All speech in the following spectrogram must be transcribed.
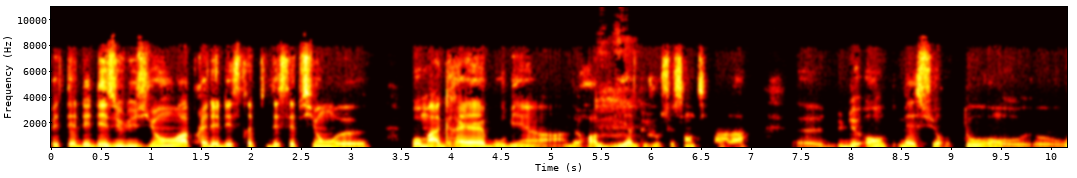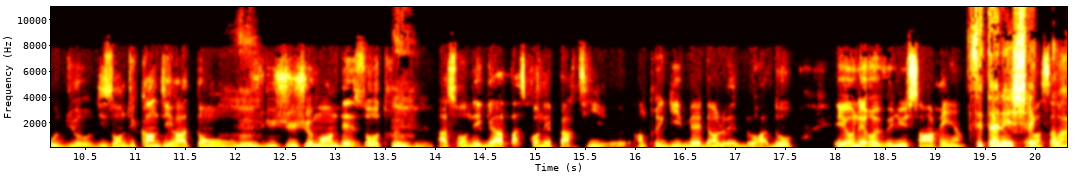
peut-être des désillusions, après des déceptions au Maghreb ou bien en Europe. Il y a mm-hmm. toujours ce sentiment-là de honte, mais surtout, ou, du, disons, du candidaton, mm-hmm. du, jugement des autres mm-hmm. à son égard parce qu'on est parti, entre guillemets, dans le Eldorado et on est revenu sans rien. C'est un échec, quoi.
